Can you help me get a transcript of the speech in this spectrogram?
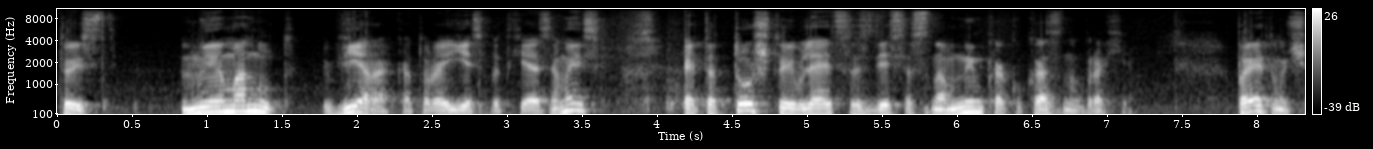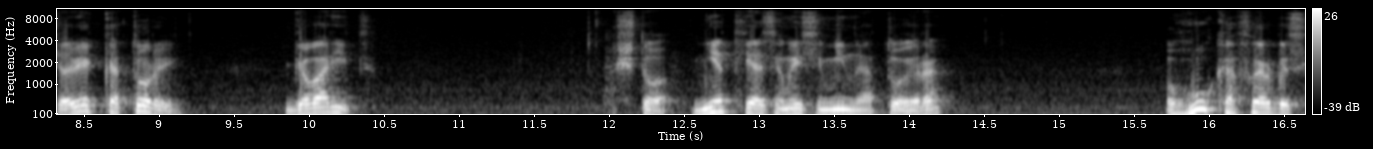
То есть, Нееманут, вера, которая есть в Бетхиазамейс, это то, что является здесь основным, как указано в брахе. Поэтому человек, который говорит, что нет Язамейси мины Атойра, гу кафер без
